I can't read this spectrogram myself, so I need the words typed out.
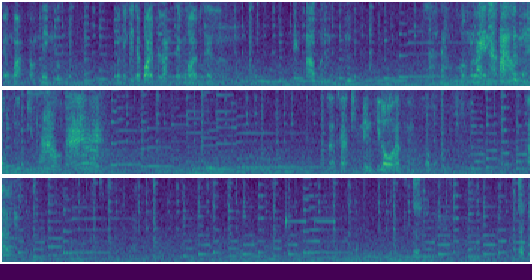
จังหวะลำเร่งดูตอนนี้คือจะปล่อยพลังเต็มร้อยเปอร์เซ็นต์แล้วเด็กเบากว่าหนึ่งพวงมาลัยนะขึ้นผมขึ้นมีซาวอ่าเราจะอีกหนึ่งกิโลครับหนึ่งกิโล ซาวอยู่เริ่มเริ่มช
